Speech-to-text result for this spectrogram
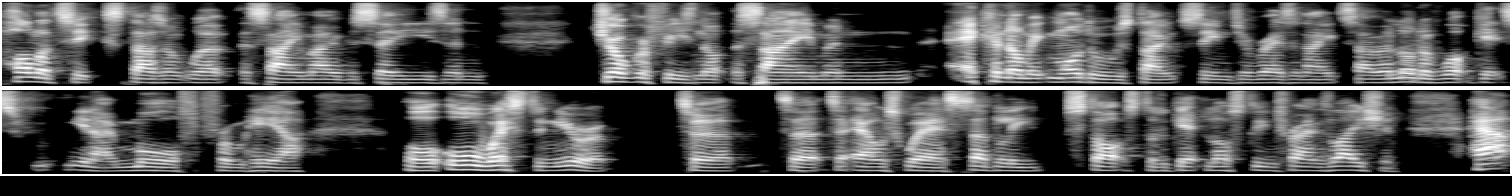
politics doesn't work the same overseas and geography is not the same and economic models don't seem to resonate. So a lot of what gets you know morphed from here or, or western europe to, to, to elsewhere suddenly starts to get lost in translation how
